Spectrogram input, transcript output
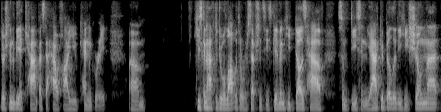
there's going to be a cap as to how high you can grade. Um, he's going to have to do a lot with the receptions he's given. He does have some decent YAC ability. He's shown that.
